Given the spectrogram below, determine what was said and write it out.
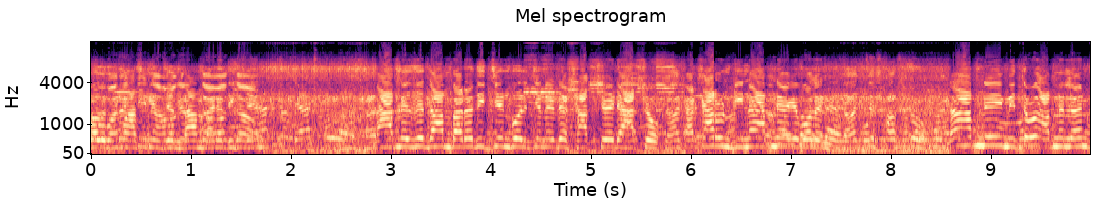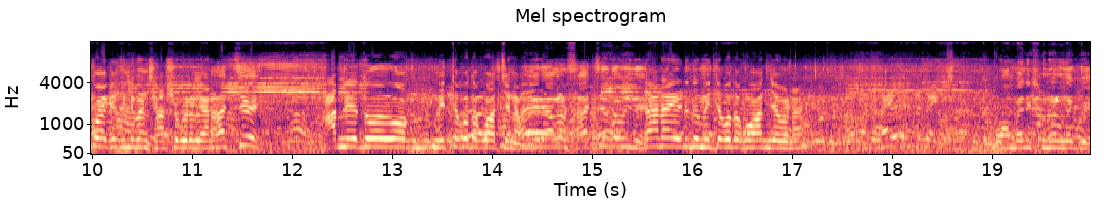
কত মাছ কিনছেন দাম বাড়া দিচ্ছেন? না আপনি যে দাম বাড়া দিচ্ছেন বলছেন এটা সাতশো এটা আটশো। তার কারণ কি না আপনি আগে বলেন। না আপনি মিথ্যা আপনি লেন কয় কেজি নেবেন? সাতশো করে লেন। আপনি তো মিথ্যা কথা কোয়াচ্ছেন না। না না এটা তো মিথ্যা কথা কোয়ান যাবে না। কোম্পানি শোনার লাগবে।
